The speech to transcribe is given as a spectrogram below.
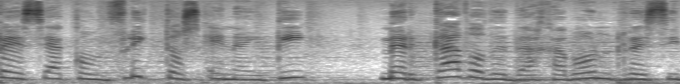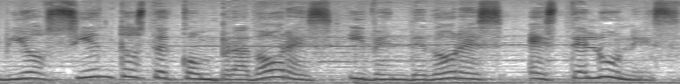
Pese a conflictos en Haití, Mercado de Dajabón recibió cientos de compradores y vendedores este lunes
